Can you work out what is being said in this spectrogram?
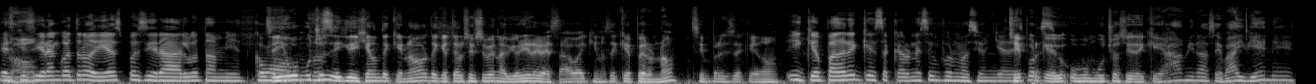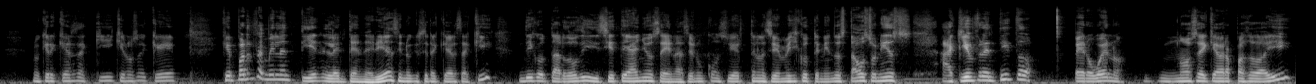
es que si eran cuatro días, pues era algo también. Como, Sí, hubo muchos pues, que dijeron de que no, de que Taylor Swift se iba en avión y regresaba y que no sé qué, pero no, siempre sí se quedó. Y qué padre que sacaron esa información ya. Sí, después. porque hubo mucho así de que, ah, mira, se va y viene, no quiere quedarse aquí, que no sé qué. Que parte también la entendería si no quisiera quedarse aquí. Digo, tardó 17 años en hacer un concierto en la Ciudad de México teniendo Estados Unidos aquí enfrentito. Pero bueno, no sé qué habrá pasado ahí.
